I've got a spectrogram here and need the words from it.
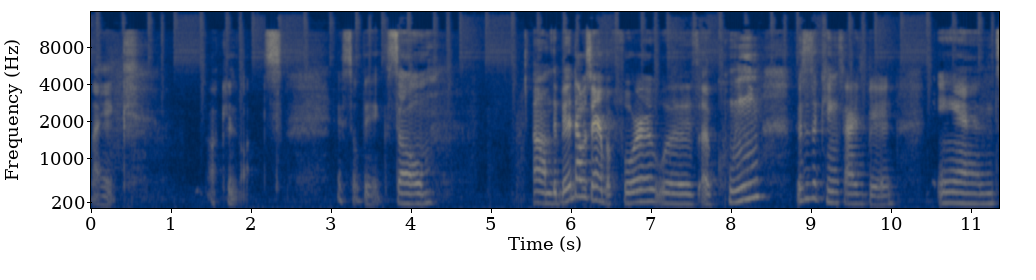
like i cannot it's so big. So um the bed that was there before was a queen. This is a king size bed and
